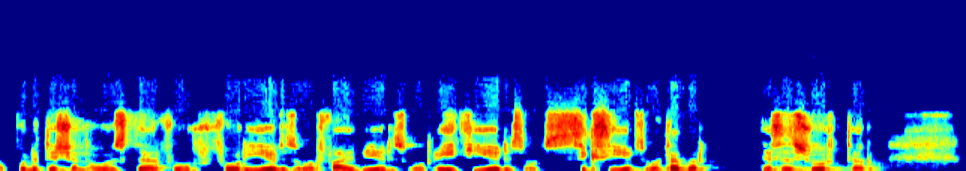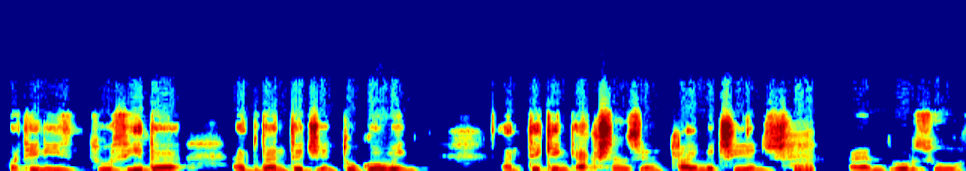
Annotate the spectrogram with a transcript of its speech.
a, politician who is there for four years or five years or eight years or six years, whatever. This is short term, but he needs to see the advantage into going and taking actions in climate change, and also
